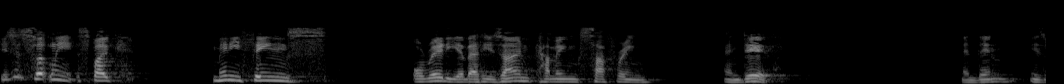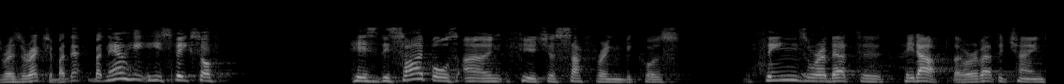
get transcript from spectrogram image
Jesus certainly spoke many things already about his own coming, suffering, and death. And then his resurrection. But, that, but now he, he speaks of his disciples' own future suffering because things were about to heat up. They were about to change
